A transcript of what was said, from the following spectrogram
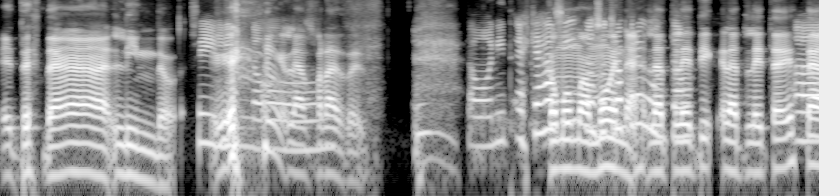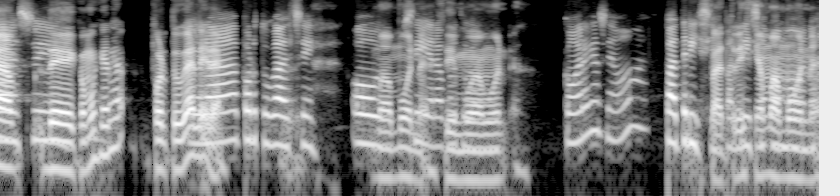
esto está lindo. Sí, Las lindo. frases. Está bonito. Es que es Como así, mamona, la, atleti- la atleta esta Ah, sí. de, ¿cómo que era? Portugal era. Era Portugal, sí. O, Mamona, sí, era sí, mamona. ¿Cómo era que se llamaba? Patricia. Patricia, Patricia, Mamona.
